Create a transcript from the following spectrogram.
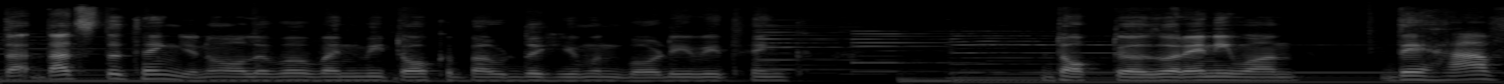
That that's the thing, you know, Oliver, when we talk about the human body, we think doctors or anyone they have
